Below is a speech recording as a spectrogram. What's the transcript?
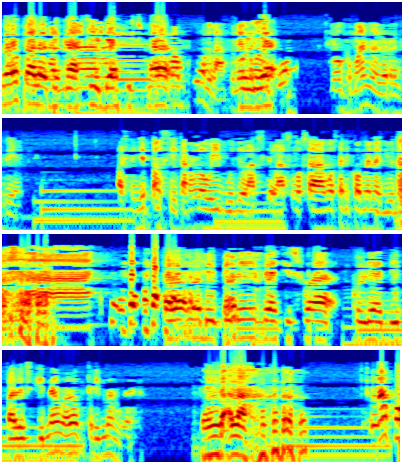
Lo kalau dikasih kemampuan lah punya kuliah. mau ke mana luar negeri ya pasti Jepang sih karena lo wibu jelas jelas nggak usah nggak usah dikomen lagi udah Ah, Kalau lo dipilih beasiswa kuliah di Palestina, malah terima nggak? Ya, enggak lah kenapa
